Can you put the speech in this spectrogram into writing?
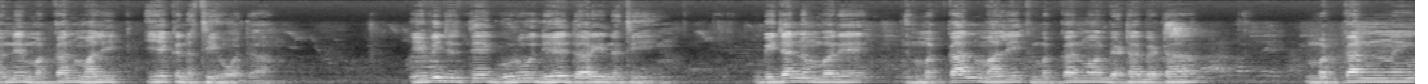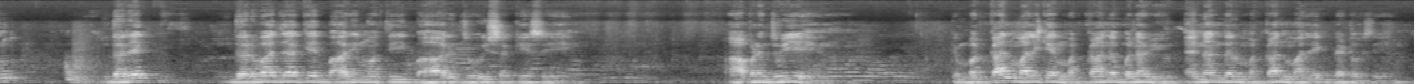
અને મકાન માલિક એક નથી હોતા. એવી જ રીતે ગુરુ દેહધારી નથી. બીજા નંબરે, મકાન માલિક મકાનમાં બેઠા બેઠા મકાનની દરેક દરવાજા કે બારીમાંથી બહાર જોઈ શકે છે. આપણે જોઈએ કે મકાન માલિકે મકાન બનાવ્યું, એના અંદર મકાન માલિક બેઠો છે.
